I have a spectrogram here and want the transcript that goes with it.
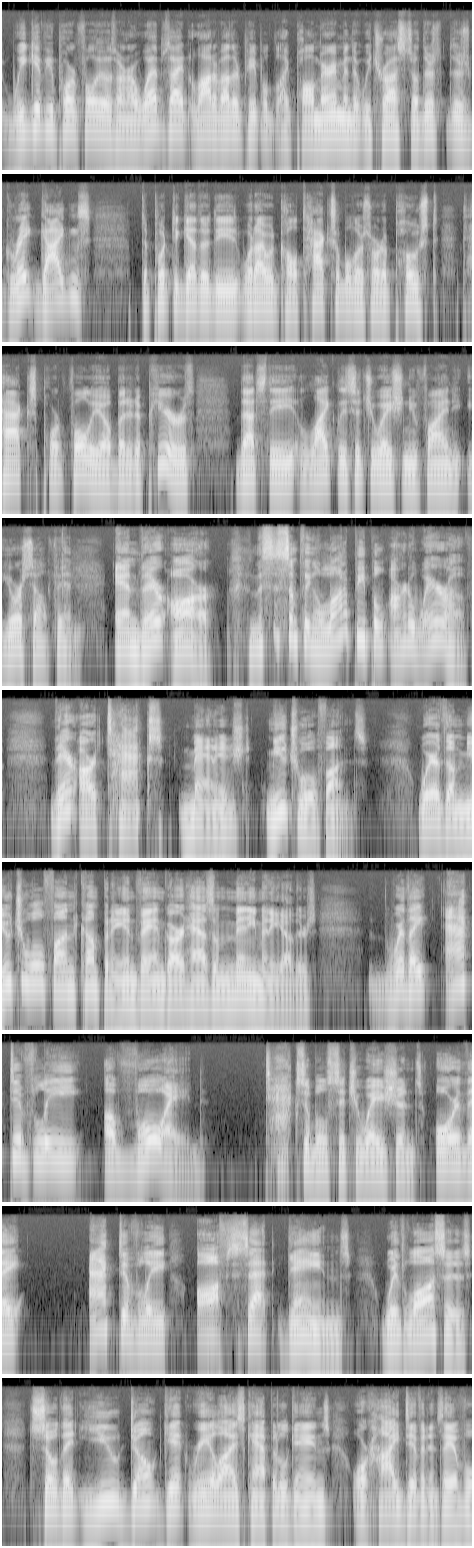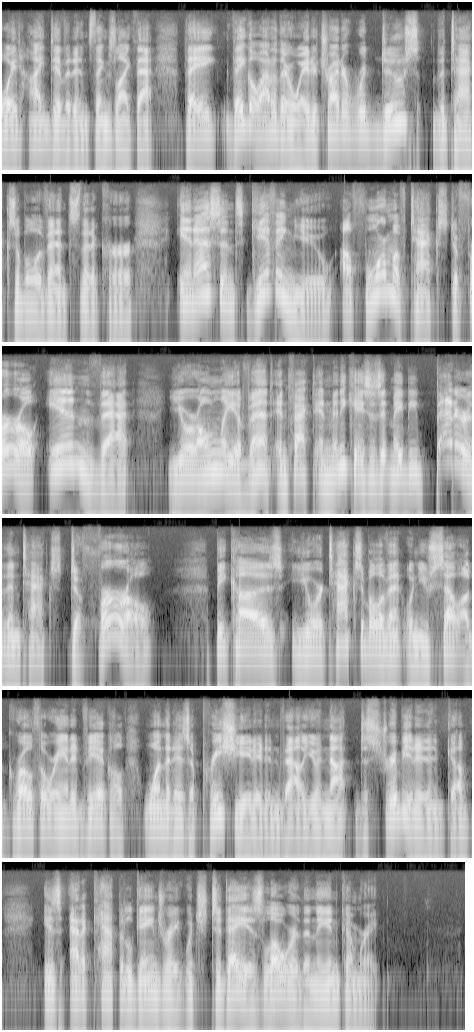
We give you portfolios on our website. A lot of other people, like Paul Merriman, that we trust. So there's there's great guidance to put together the what I would call taxable or sort of post tax portfolio. But it appears that's the likely situation you find yourself in. And there are, this is something a lot of people aren't aware of. There are tax managed mutual funds where the mutual fund company, and Vanguard has them, many, many others, where they actively avoid taxable situations or they actively offset gains with losses so that you don't get realized capital gains or high dividends. They avoid high dividends, things like that. They they go out of their way to try to reduce the taxable events that occur, in essence giving you a form of tax deferral in that your only event. In fact, in many cases it may be better than tax deferral because your taxable event when you sell a growth oriented vehicle, one that has appreciated in value and not distributed income, is at a capital gains rate, which today is lower than the income rate.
